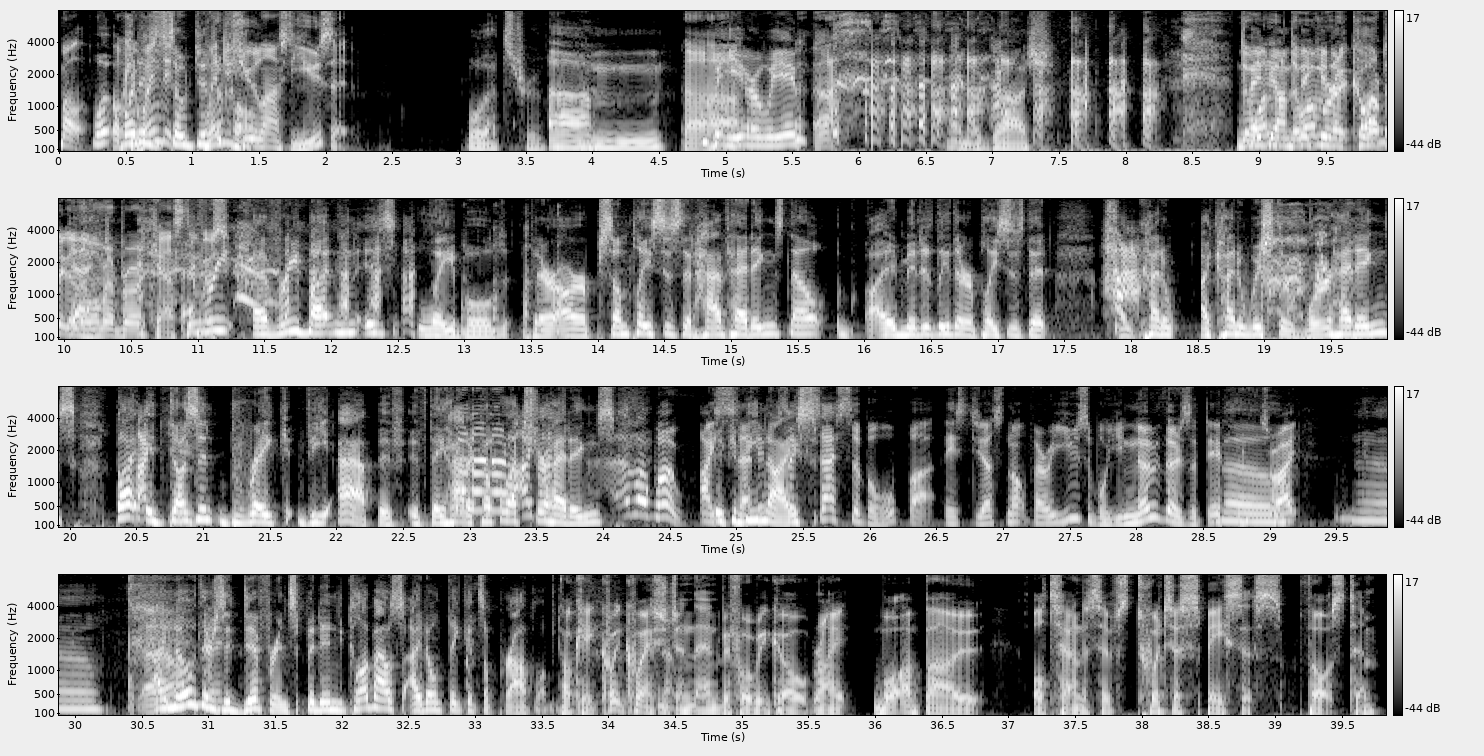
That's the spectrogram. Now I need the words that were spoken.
Well, What- okay, what when is did, so When did you last use it? Well, that's true. Um, Uh-huh. what year are we in? oh my gosh. The Maybe one, I'm the one we're recording or the one we're broadcasting? Every was, every button is labeled. There are some places that have headings. Now, admittedly, there are places that I kind of I kind of wish there were headings, but Thank it you. doesn't break the app. If if they had No, a couple no, I extra don't- headings, Uh, whoa, I it could said be it nice. was accessible, but it's just not very usable. You know there's a difference, No. right? No, I know there's a difference, but in Clubhouse, I don't think it's a problem. okay, quick question then before we go, right? What about alternatives? Twitter Spaces. Thoughts, Tim?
